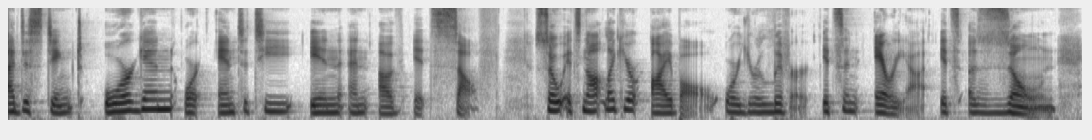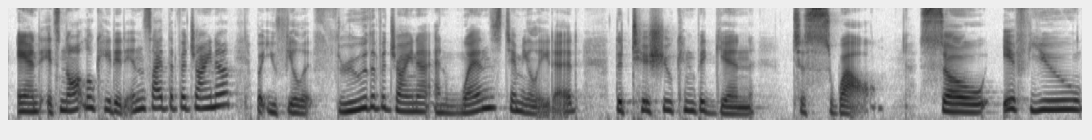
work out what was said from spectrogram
a distinct organ or entity in and of itself. So it's not like your eyeball or your liver. It's an area, it's a zone. And it's not located inside the vagina, but you feel it through the vagina. And when stimulated, the tissue can begin to swell. So if you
